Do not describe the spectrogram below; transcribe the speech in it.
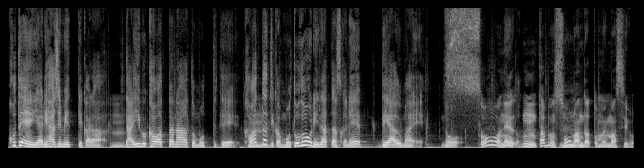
古典やり始めてからうん。だいぶ変わったなと思ってて変わったっていうか元通りになったんですかね出会う前の。そうね。うん多分そうなんだと思いますよ、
